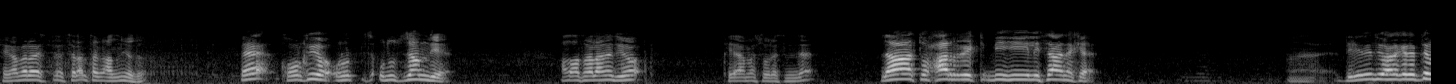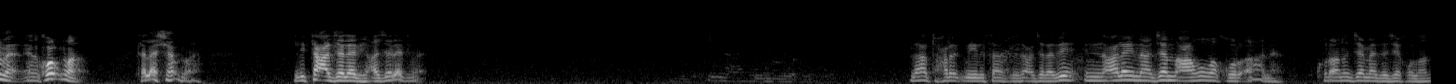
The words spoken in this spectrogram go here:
Peygamber aleyhisselam tabi anlıyordu. Ve korkuyor unut, unutacağım diye. Allah Teala ne diyor? Kıyamet suresinde. La tuharrik bihi lisaneke. Dilini diyor hareket ettirme. Yani korkma. Telaş yapma. Ta'cele bih. Acele etme. La tuharrik bihi lisaneke li ta'cele bih. İnne aleyna cem'ahu ve Kur'ane. Kur'an'ı cem edecek olan,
